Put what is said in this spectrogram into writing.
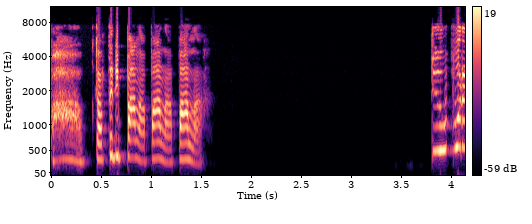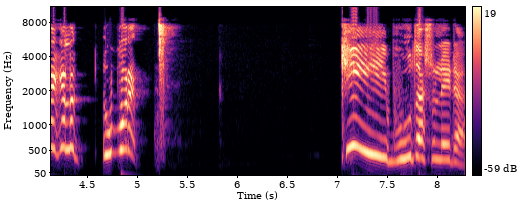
বাপ, তাড়াতাড়ি পালা পালা পালা। তুই উপরে গেল, উপরে কি ভূত আসলে এটা?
